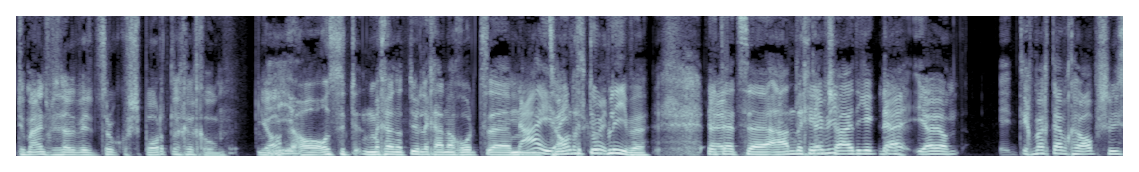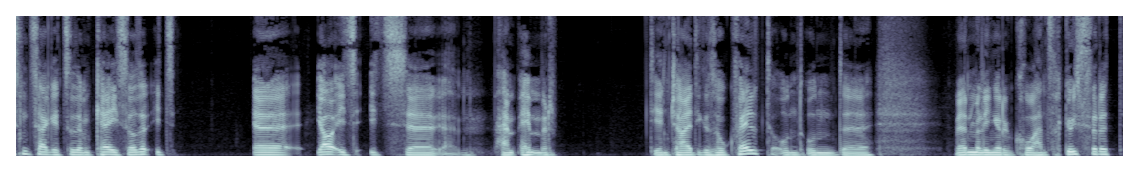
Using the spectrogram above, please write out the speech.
Du meinst, wir sollen wieder zurück auf Sportliche kommen? Ja, ja also, wir können natürlich auch noch kurz ähm, Nein, Winterthur bleiben. Dort äh, hat es äh, ähnliche Entscheidungen gegeben. Nein, ja, ja. Ich möchte einfach abschließend sagen zu dem Case, oder? Jetzt, äh, ja, jetzt, jetzt äh, haben, haben wir die Entscheidungen so gefällt und, und äh, Wärmelinger gekommen haben sich geäussert.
